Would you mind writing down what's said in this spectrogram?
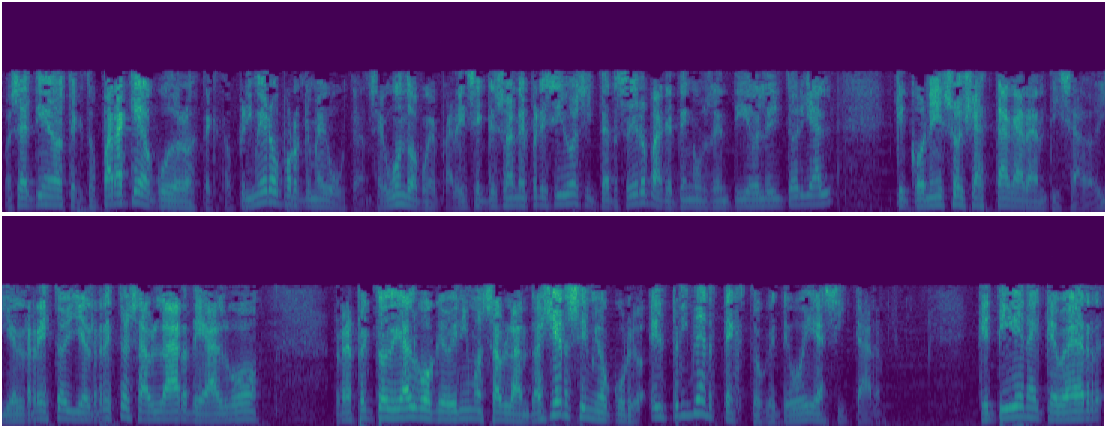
O sea, tiene dos textos. ¿Para qué acudo a los textos? Primero, porque me gustan. Segundo, porque parece que son expresivos. Y tercero, para que tenga un sentido el editorial, que con eso ya está garantizado. Y el resto, y el resto es hablar de algo, respecto de algo que venimos hablando. Ayer se me ocurrió, el primer texto que te voy a citar, que tiene que ver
